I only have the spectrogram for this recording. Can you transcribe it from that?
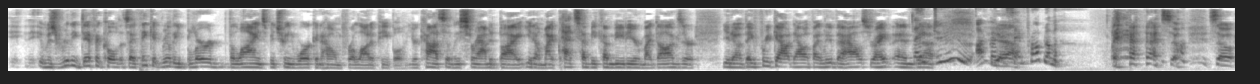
it, it was really difficult. As I think it really blurred the lines between work and home for a lot of people. You're constantly surrounded by, you know, my pets have become needier. My dogs are, you know, they freak out now if I leave the house, right? And they uh, do. I've got yeah. the same problem. so so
